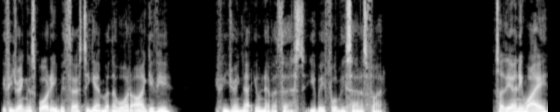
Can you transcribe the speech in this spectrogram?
If you drink this water, you'll be thirsty again, but the water I give you, if you drink that, you'll never thirst. You'll be fully satisfied. So the only way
